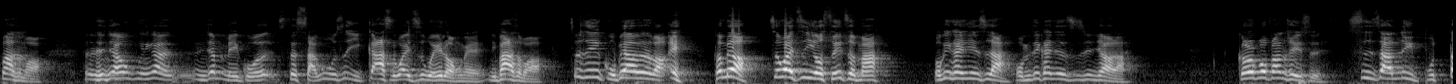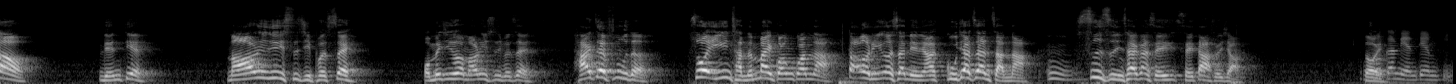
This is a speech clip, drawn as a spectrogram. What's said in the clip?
怕什么？人家你看，人家美国的散户是以嘎死外资为荣，哎，你怕什么？这些股票是什么？哎，看到没有？这外资有水准吗？我给你看一件事啊，我们再看这个资讯就好了。Global Foundries 市占率不到连电，毛利率十几 percent，我没记错，毛利率十几 percent，还在负的。说营运产能卖光光啦，到二零二三年啊，股价这样涨啦，嗯，市值你猜看谁谁大谁小？对，跟联电比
